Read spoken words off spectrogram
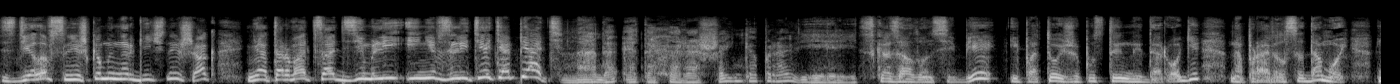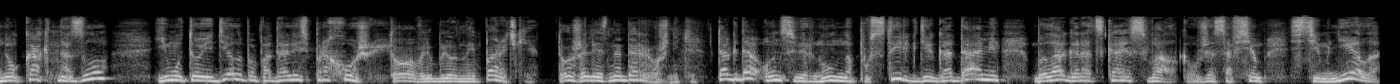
сделав слишком энергичный шаг, не оторваться от земли и не взлететь опять. «Надо это хорошенько проверить», — сказал он себе и по той же пустынной дороге направился домой. Но, как назло, ему то и дело попадались прохожие. То влюбленные парочки, то железнодорожники. Тогда он свернул на пустырь, где годами была городская свалка. Уже совсем стемнело,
